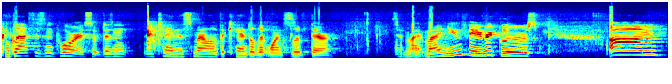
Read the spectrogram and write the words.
And glass isn't porous, so it doesn't retain the smell of the candle that once lived there. So my, my new favorite glass. Um,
